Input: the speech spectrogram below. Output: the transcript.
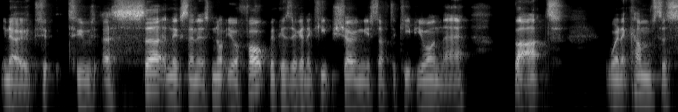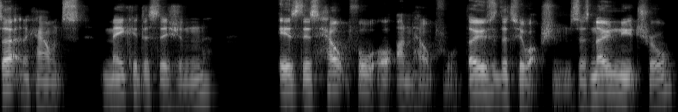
you know, to, to a certain extent, it's not your fault because they're going to keep showing you stuff to keep you on there. But when it comes to certain accounts, make a decision. Is this helpful or unhelpful? Those are the two options. There's no neutral.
